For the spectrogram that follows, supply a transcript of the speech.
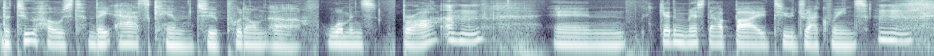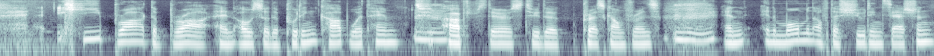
the two hosts they asked him to put on a woman's bra Uh-huh. And getting messed up by two drag queens. hmm He brought the bra and also the pudding cup with him to Mhm. upstairs to the press conference. hmm And in the moment of the shooting session,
